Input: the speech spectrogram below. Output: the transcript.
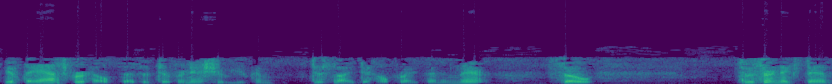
If they ask for help, that's a different issue. You can decide to help right then and there. So, to a certain extent,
